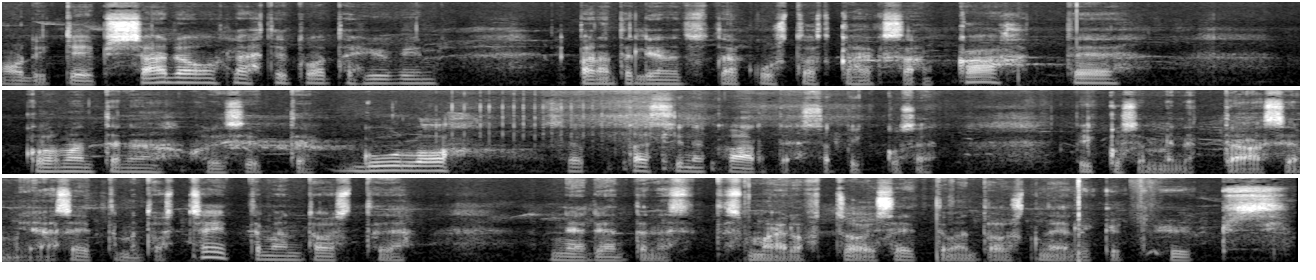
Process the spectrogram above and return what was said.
oli Cape Shadow, lähti tuota hyvin, paranteli ennätystään 16.82. Kolmantena oli sitten Gulo. Se taisi siinä kaarteessa pikkusen, pikkusen menettää asemia 17.17 ja neljäntenä sitten Smile of Joy 17.41.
